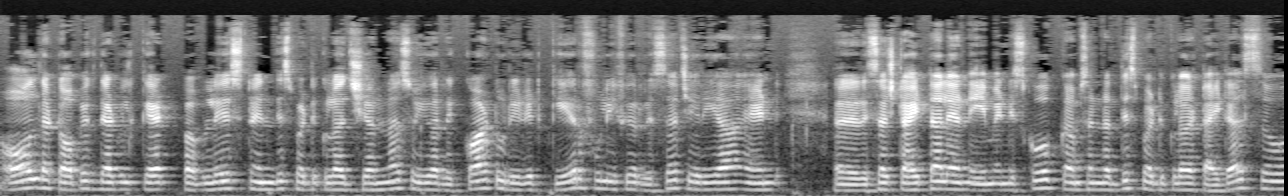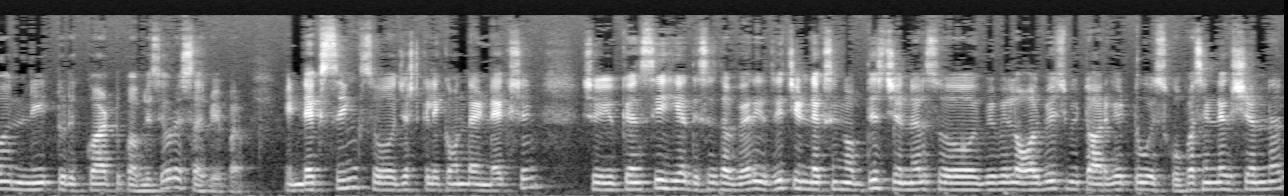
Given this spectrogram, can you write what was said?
all the topics that will get published in this particular journal. So you are required to read it carefully if your research area and uh, research title and aim and scope comes under this particular title. So need to require to publish your research paper. Indexing so just click on the indexing so you can see here this is the very rich indexing of this journal. So we will always be target to scopus index journal.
